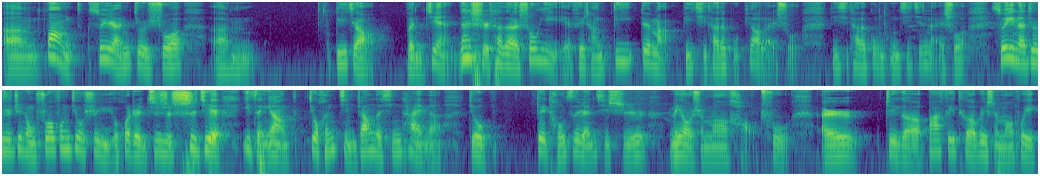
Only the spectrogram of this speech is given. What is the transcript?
嗯，bond 虽然就是说，嗯，比较稳健，但是它的收益也非常低，对吗？比起它的股票来说，比起它的共同基金来说，所以呢，就是这种说风就是雨，或者就是世界一怎样就很紧张的心态呢，就对投资人其实没有什么好处，而。这个巴菲特为什么会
